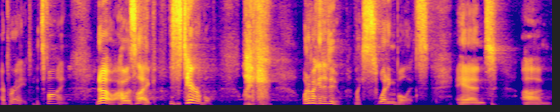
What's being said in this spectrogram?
I prayed, it's fine. No, I was like, this is terrible. Like, what am I gonna do? I'm like sweating bullets. And um,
